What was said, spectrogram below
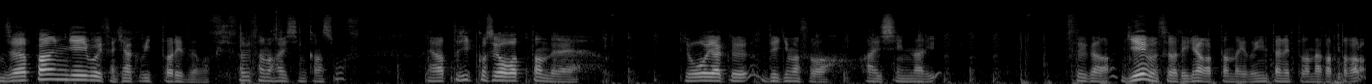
ジャパンゲイボーイさん100ビットありがとうございます。久々の配信感します。やっと引っ越しが終わったんでね、ようやくできますわ。配信なり。つうか、ゲームすらできなかったんだけど、インターネットがなかったから。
